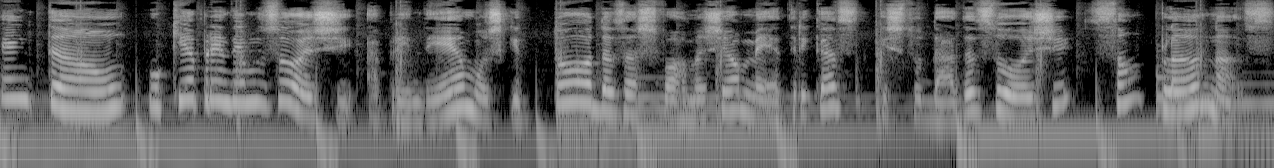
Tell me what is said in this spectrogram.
Então, o que aprendemos hoje? Aprendemos que todas as formas geométricas estudadas hoje são planas,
